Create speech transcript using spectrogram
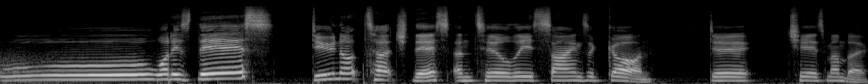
Ooh, what is this? Do not touch this until the signs are gone. Do... Cheers, Mumbo.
